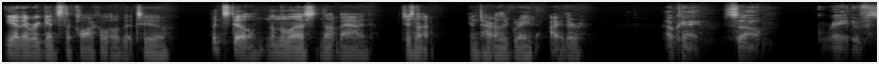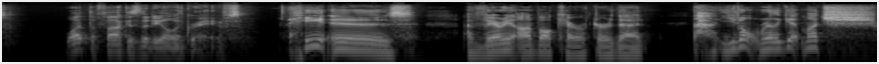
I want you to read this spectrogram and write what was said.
yeah, they were against the clock a little bit too, but still, nonetheless, not bad. Just not entirely great either. Okay, so Graves. What the fuck is the deal with Graves? He is a very oddball character that you don't really get much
